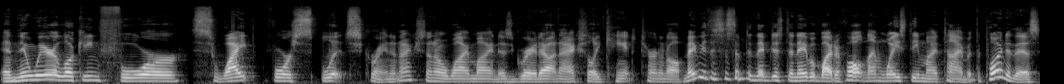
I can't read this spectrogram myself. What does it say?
And then we are looking for swipe for split screen. And I actually don't know why mine is grayed out and I actually can't turn it off. Maybe this is something they've just enabled by default and I'm wasting my time. But the point of this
